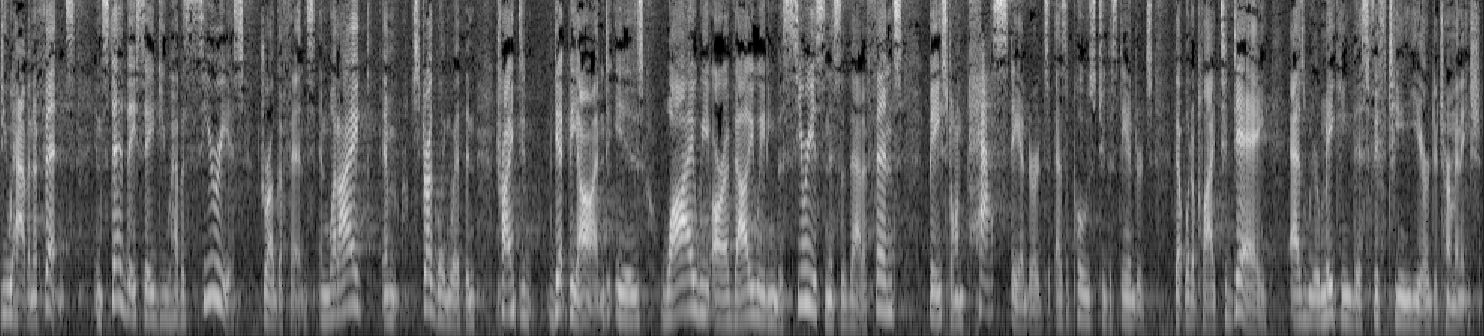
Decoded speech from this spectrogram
Do you have an offense? Instead, they say, Do you have a serious drug offense? And what I am struggling with and trying to get beyond is why we are evaluating the seriousness of that offense based on past standards as opposed to the standards that would apply today as we are making this 15 year determination.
